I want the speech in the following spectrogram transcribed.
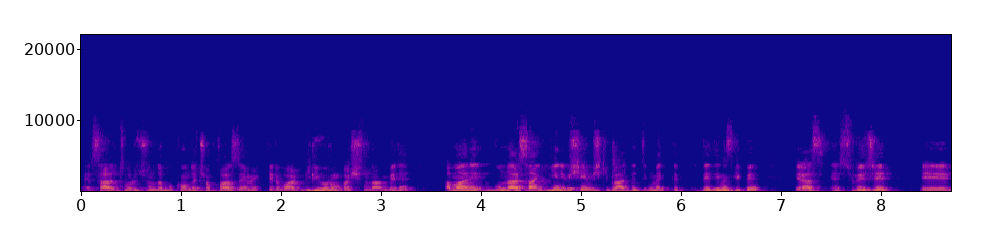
e, Saadet Orucu'nun da bu konuda çok fazla emekleri var. Biliyorum başından beri. Ama hani bunlar sanki yeni bir şeymiş gibi addedilmek dediğiniz gibi biraz e, süreci e,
